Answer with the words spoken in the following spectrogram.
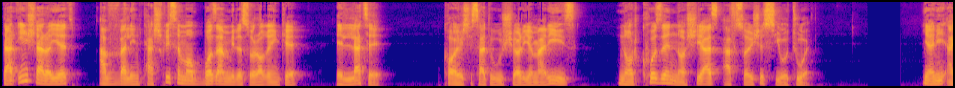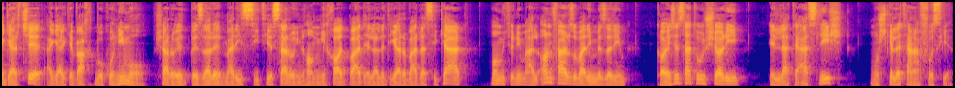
در این شرایط اولین تشخیص ما بازم میره سراغ این که علت کاهش سطح هوشیاری مریض نارکوز ناشی از افزایش CO2 یعنی اگرچه اگر که وقت بکنیم و شرایط بذاره مریض سیتی سر و اینها می‌خواد باید علل دیگر رو بررسی کرد ما می‌تونیم الان فرض رو بر این بذاریم. کاهش سطح هوشیاری علت اصلیش مشکل تنفسیه.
